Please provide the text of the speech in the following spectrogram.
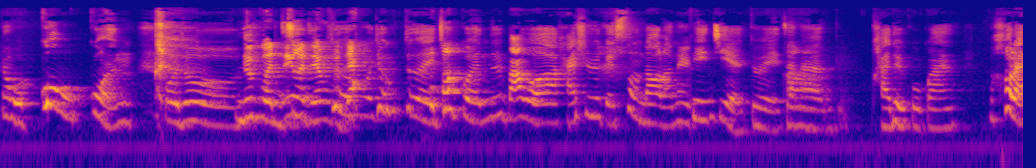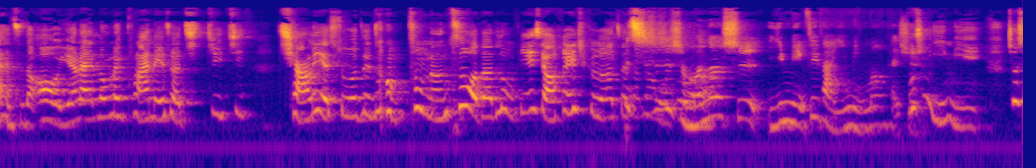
让我过滚，我就 你就滚进了柬埔就寨。我就对，就滚，就把我还是给送到了那个边界，对，在那哦排队过关。后来才知道，哦，原来 Lonely Planet 这这强烈说这种不能坐的路边小黑车，这这其实是什么？呢？是移民非法移民吗？还是不是移民，就是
